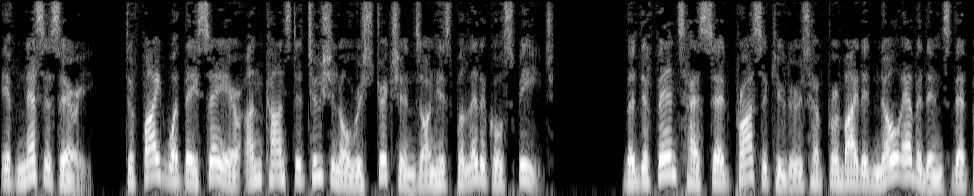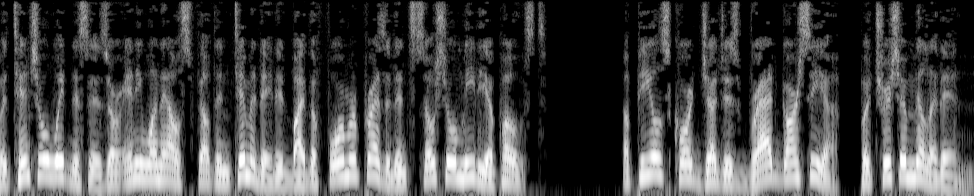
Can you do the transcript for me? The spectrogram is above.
if necessary, to fight what they say are unconstitutional restrictions on his political speech. The defense has said prosecutors have provided no evidence that potential witnesses or anyone else felt intimidated by the former president's social media posts. Appeals Court judges Brad Garcia, Patricia Millett and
